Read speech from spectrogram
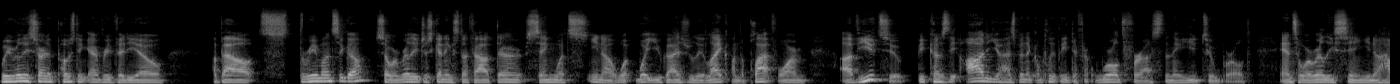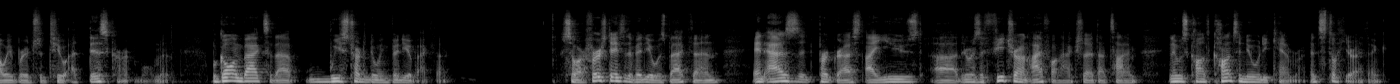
we really started posting every video about three months ago so we're really just getting stuff out there seeing what's you know what, what you guys really like on the platform of YouTube because the audio has been a completely different world for us than the YouTube world. And so we're really seeing, you know, how we bridge the two at this current moment. But going back to that, we started doing video back then. So our first days of the video was back then, and as it progressed, I used uh, there was a feature on iPhone actually at that time, and it was called continuity camera. It's still here, I think,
